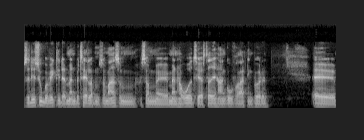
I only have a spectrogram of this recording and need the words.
så det er super vigtigt, at man betaler dem så meget, som, som øh, man har råd til, at stadig har en god forretning på det. Øh,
